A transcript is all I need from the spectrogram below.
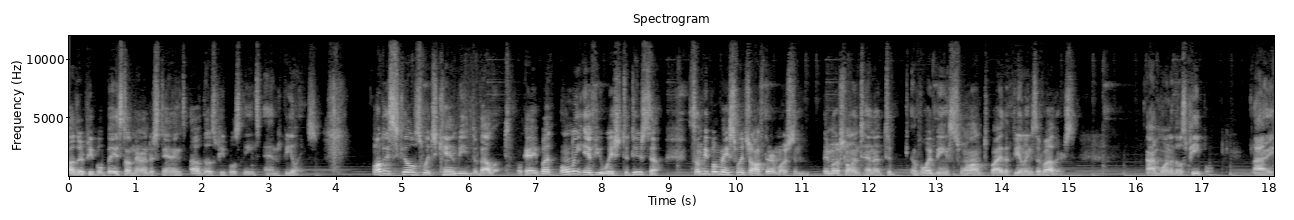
other people based on their understandings of those people's needs and feelings all these skills which can be developed, okay, but only if you wish to do so. Some people may switch off their emotion, emotional antenna to avoid being swamped by the feelings of others. I'm one of those people. I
